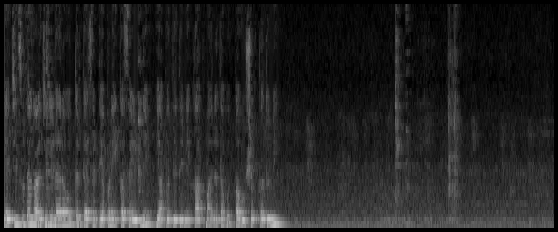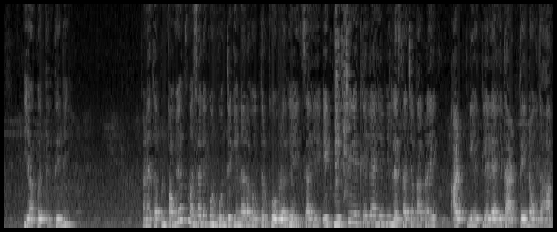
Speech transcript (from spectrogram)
याची सुद्धा काळजी घेणार आहोत. तर त्यासाठी आपण एका साईडने या पद्धतीने काप मारत आहोत. पाहू शकता तुम्ही. या पद्धतीने आणि आता आपण पाहूयात मसाले कोणकोणते घेणार आहोत. तर खोबरं घ्यायचं आहे एक मिरची घेतलेली आहे मी लसणाच्या पाकळ्या एक आठ घेतलेल्या आहेत आठ ते नऊ दहा.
